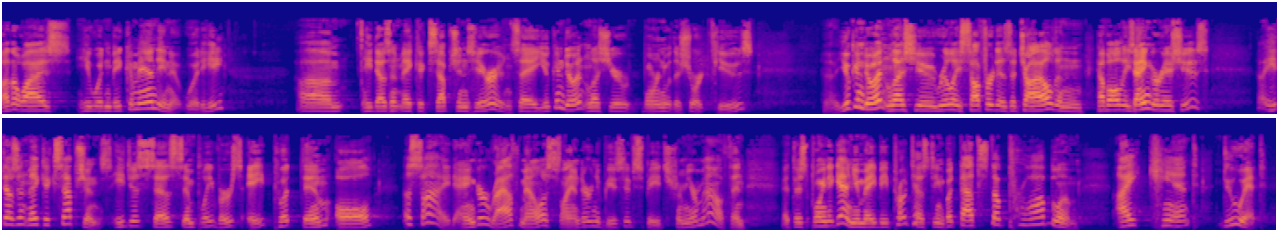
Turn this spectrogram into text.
Otherwise, he wouldn't be commanding it, would he? Um, he doesn't make exceptions here and say, you can do it unless you're born with a short fuse. Uh, you can do it unless you really suffered as a child and have all these anger issues. Uh, he doesn't make exceptions. He just says simply, verse 8, put them all aside anger, wrath, malice, slander, and abusive speech from your mouth. And at this point, again, you may be protesting, but that's the problem. I can't do it.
